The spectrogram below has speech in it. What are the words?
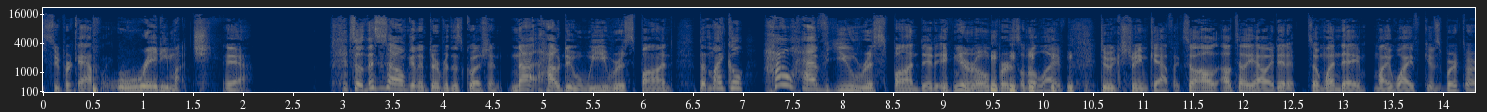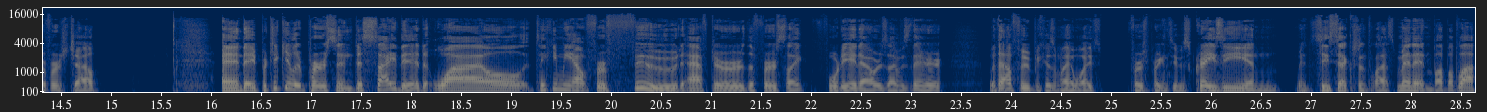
super Catholic. Pretty much. Yeah. So this is how I'm going to interpret this question. Not how do we respond, but Michael, how have you responded in your own personal life to extreme Catholics? So I'll I'll tell you how I did it. So one day, my wife gives birth to our first child. And a particular person decided while taking me out for food after the first like 48 hours I was there without food because my wife's first pregnancy was crazy and we had a C-section at the last minute and blah, blah, blah.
